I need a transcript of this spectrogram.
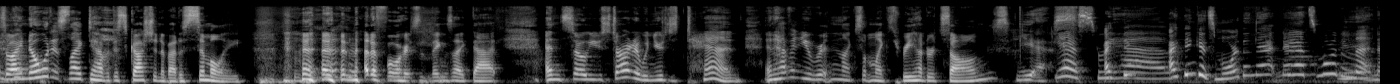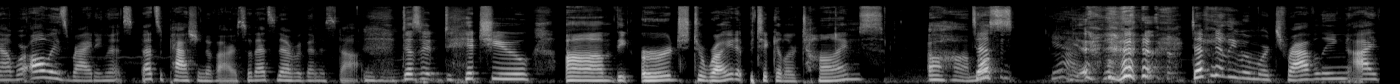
so I know what it's like to have a discussion about a simile and metaphors and things like that. And so you started when you're just ten, and haven't you written like something like 300 songs? Yes. Yes, we I think, have. I think it's more than that now. Yeah, it's more than that now. We're always writing. That's that's a passion of ours, so that's never going to stop. Does it hit you um, the urge to write at particular times? Uh huh. Defin- yeah. Definitely when we're traveling, I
